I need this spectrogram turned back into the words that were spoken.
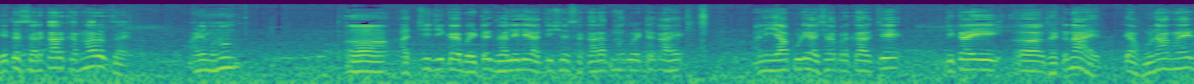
हे तर सरकार करणारच आहे. आणि म्हणून आजची जी काय बैठक झालेली आहे अतिशय सकारात्मक बैठक आहे. आणि यापुढे अशा प्रकारचे जी काही घटना आहेत त्या होणार नाहीत.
